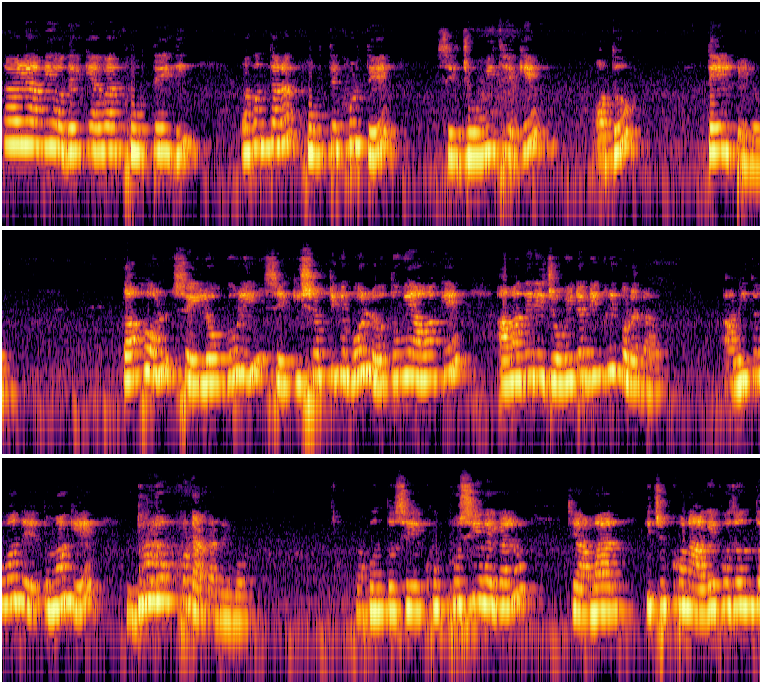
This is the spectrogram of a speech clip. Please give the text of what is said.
তাহলে আমি ওদেরকে একবার খুঁড়তেই দিই। তখন তারা খুঁড়তে খুঁড়তে সেই জমি থেকে অত তেল পেল। তখন সেই লোকগুলি, সেই কৃষকটিকে বলল, তুমি আমাকে, আমাদের এই জমিটা বিক্রি করে দাও। আমি তোমাদের, তোমাকে দু লক্ষ টাকা দেব। তখন তো সে খুব খুশি হয়ে গেল যে আমার কিছুক্ষণ আগে পর্যন্ত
